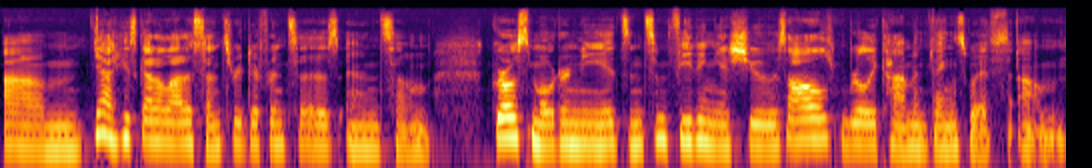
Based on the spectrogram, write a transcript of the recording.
um, yeah, he's got a lot of sensory differences and some gross motor needs and some feeding issues, all really common things with. Um,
